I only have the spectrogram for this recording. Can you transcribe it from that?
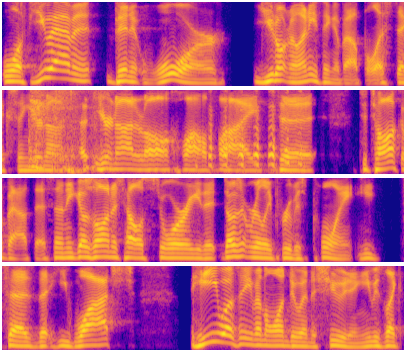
well, if you haven't been at war, you don't know anything about ballistics, and you're not you're not at all qualified to to talk about this. And he goes on to tell a story that doesn't really prove his point. He says that he watched he wasn't even the one doing the shooting. He was like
